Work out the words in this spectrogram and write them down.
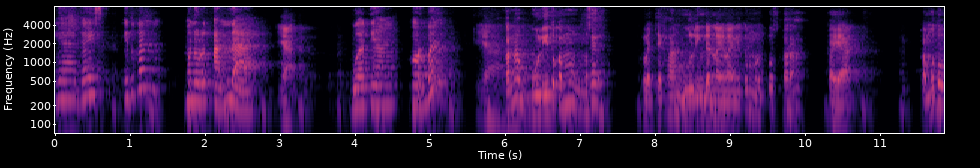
ya guys itu kan menurut anda Ya. buat yang korban Iya. Karena bully itu kamu maksudnya pelecehan, bullying dan lain-lain itu menurutku sekarang kayak kamu tuh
